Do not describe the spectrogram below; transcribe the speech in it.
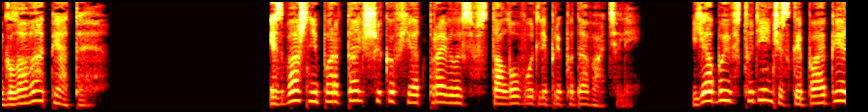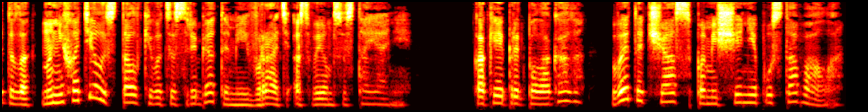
Глава пятая. Из башни портальщиков я отправилась в столовую для преподавателей. Я бы и в студенческой пообедала, но не хотелось сталкиваться с ребятами и врать о своем состоянии. Как я и предполагала, в этот час помещение пустовало.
